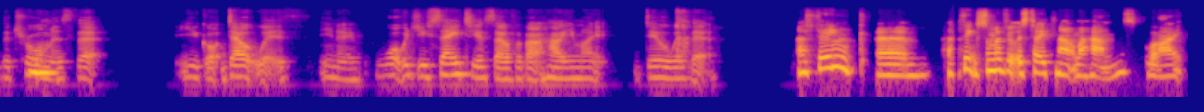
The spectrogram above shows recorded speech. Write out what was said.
the mm. traumas mm. that you got dealt with, you know, what would you say to yourself about how you might deal with it? I think um, I think some of it was taken out of my hands. Like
